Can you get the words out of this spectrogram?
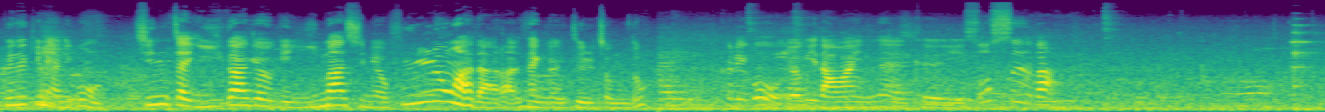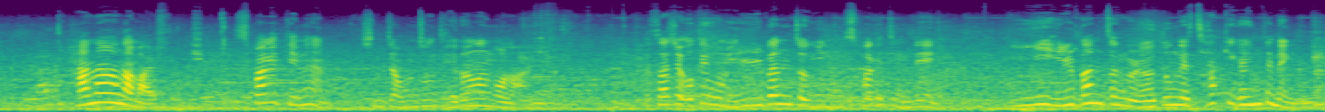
그 느낌이 아니고 진짜 이 가격에 이 맛이면 훌륭하다라는 생각이 들 정도. 그리고 여기 나와 있는 그 이 소스가 하나하나 맛있어요. 스파게티는 진짜 엄청 대단한 건 아니에요. 사실 어떻게 보면 일반적인 스파게티인데 이 일반적인 걸이 동네에서 찾기가 힘든 거예요.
